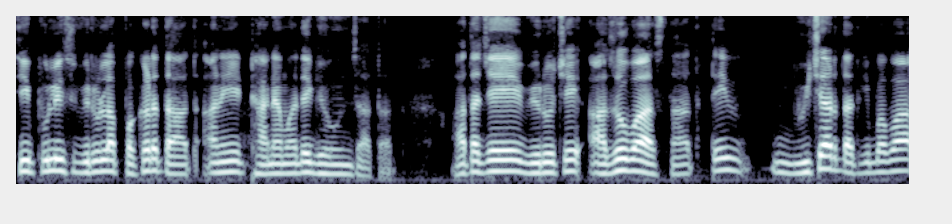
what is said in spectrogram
ती पोलीस विरूला पकडतात आणि ठाण्यामध्ये घेऊन जातात. आता जे विरूचे आजोबा असतात ते विचारतात की बाबा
